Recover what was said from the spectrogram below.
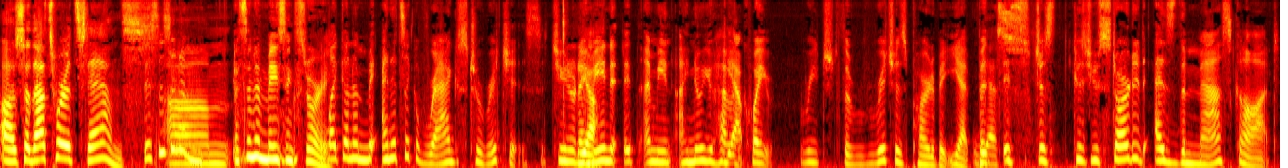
Uh, so that's where it stands. This is an um, It's an amazing story. like an ama- and it's like a rags to riches. Do you know what Yeah. I mean? It, I mean, I know you haven't Yep. quite reached the riches part of it yet, but Yes. it's just because you started as the mascot,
